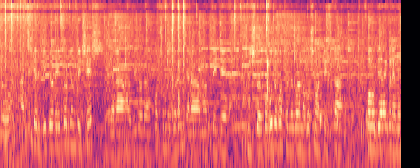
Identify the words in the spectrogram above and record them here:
তো আজকের ভিডিওটা এই পর্যন্তই শেষ যারা আমার ভিডিওটা পছন্দ করেন, যারা আমার পেজে বিশেষ করে কবুতর পছন্দ করেন, অবশ্যই আমার পেজটা ফলো দিয়ে রাখবেন এবং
